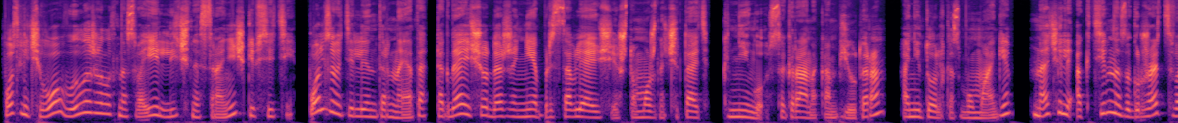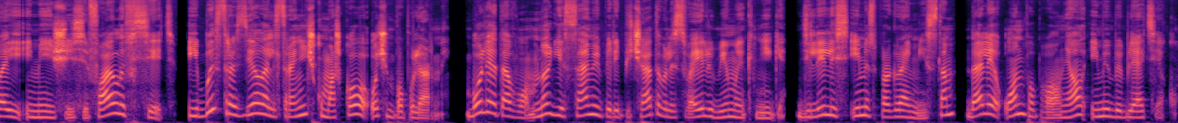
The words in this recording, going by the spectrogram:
после чего выложил их на своей личной страничке в сети. Пользователи интернета, тогда еще даже не представляющие, что можно читать книгу с экрана компьютера, а не только с бумаги, начали активно загружать свои имеющиеся файлы в сеть и быстро сделали страничку Машкова очень популярной. Более того, многие сами перепечатывали свои любимые книги, делились ими с программистом, далее он пополнял ими библиотеку.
